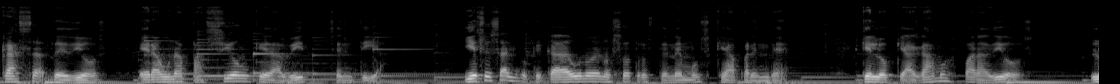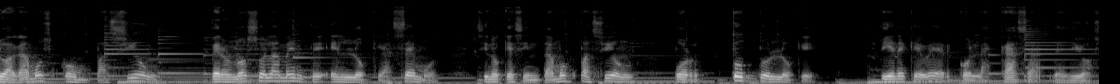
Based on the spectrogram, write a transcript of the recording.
casa de Dios era una pasión que David sentía. Y eso es algo que cada uno de nosotros tenemos que aprender. Que lo que hagamos para Dios, lo hagamos con pasión, pero no solamente en lo que hacemos, sino que sintamos pasión por todo lo que tiene que ver con la casa de Dios.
